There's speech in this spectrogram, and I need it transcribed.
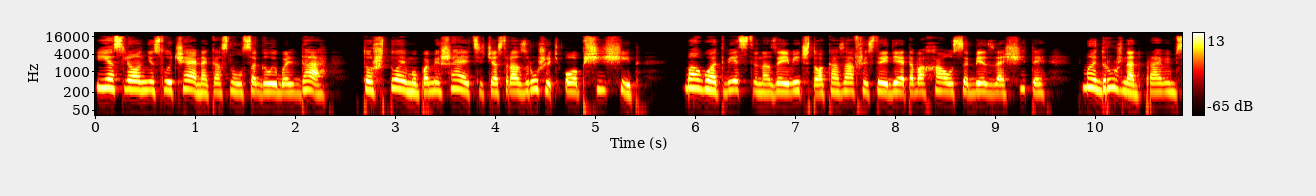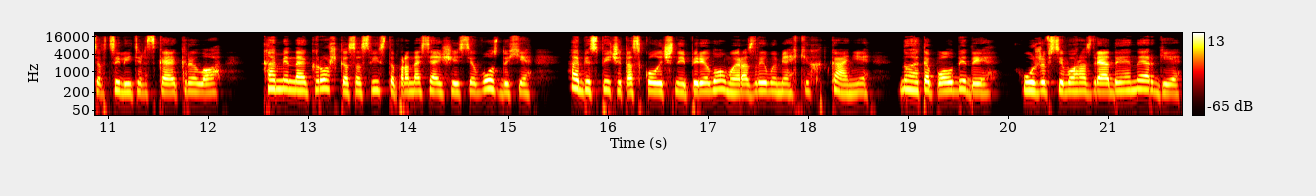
Если он не случайно коснулся глыбы льда, то что ему помешает сейчас разрушить общий щит? Могу ответственно заявить, что оказавшись среди этого хаоса без защиты, мы дружно отправимся в целительское крыло. Каменная крошка со свиста, проносящаяся в воздухе, обеспечит осколочные переломы и разрывы мягких тканей. Но это полбеды. Хуже всего разряды энергии.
